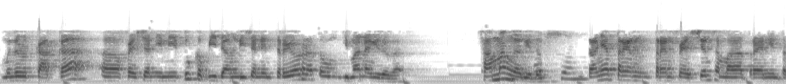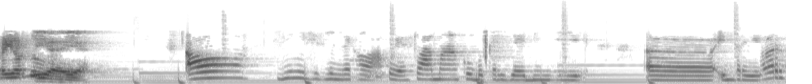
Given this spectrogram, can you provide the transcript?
menurut kakak uh, fashion ini tuh ke bidang desain interior atau gimana gitu kak? Sama nggak gitu? Fashion. Misalnya tren tren fashion sama tren interior tuh? Iya iya. Oh gini sih sebenarnya kalau aku ya selama aku bekerja di uh, interior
